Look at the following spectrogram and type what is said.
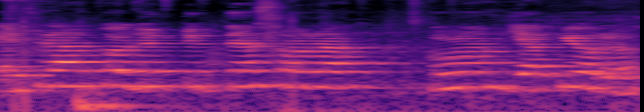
E, alkol döktükten sonra bunu yakıyoruz.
